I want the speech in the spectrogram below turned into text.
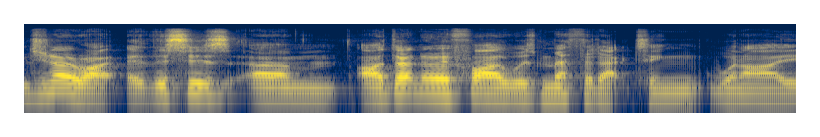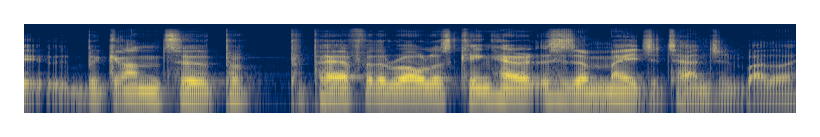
Do you know? Right, this is. Um, I don't know if I was method acting when I began to pre- prepare for the role as King Herod. This is a major tangent, by the way.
